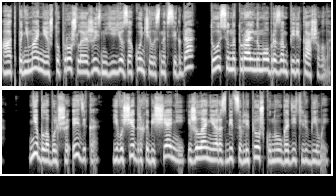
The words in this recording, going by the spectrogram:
А от понимания, что прошлая жизнь ее закончилась навсегда, Тосю натуральным образом перекашивала. Не было больше Эдика, его щедрых обещаний и желания разбиться в лепешку, но угодить любимой.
